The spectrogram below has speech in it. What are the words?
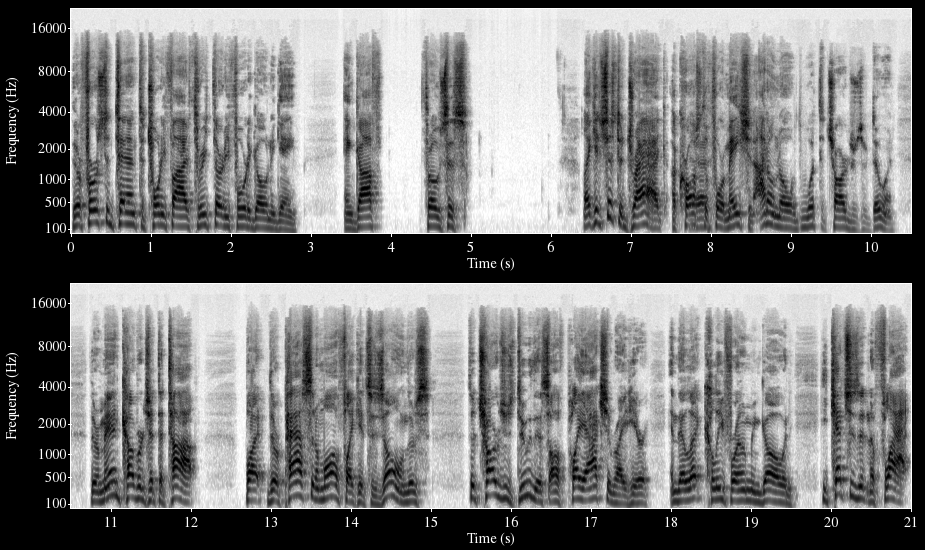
they're first and 10 to 25, 334 to go in the game. And Goff throws this like it's just a drag across Yeah. the formation. I don't know what the Chargers are doing. They're man coverage at the top, but they're passing them off like it's a zone. There's the Chargers do this off play action right here, and they let Kalif Raymond go, and he catches it in the flat,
